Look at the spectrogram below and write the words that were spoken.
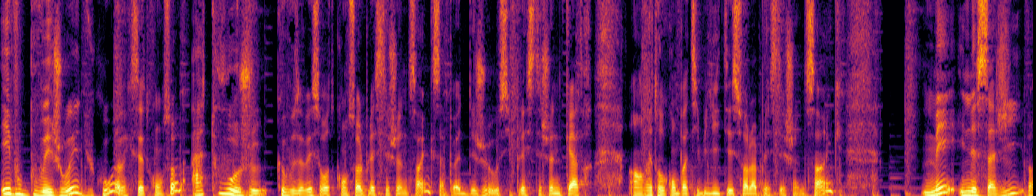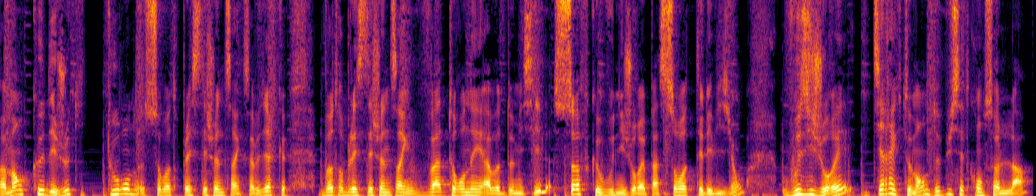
Et vous pouvez jouer du coup avec cette console à tous vos jeux que vous avez sur votre console PlayStation 5. Ça peut être des jeux aussi PlayStation 4 en rétrocompatibilité sur la PlayStation 5 mais il ne s'agit vraiment que des jeux qui tournent sur votre PlayStation 5. Ça veut dire que votre PlayStation 5 va tourner à votre domicile, sauf que vous n'y jouerez pas sur votre télévision, vous y jouerez directement depuis cette console-là,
